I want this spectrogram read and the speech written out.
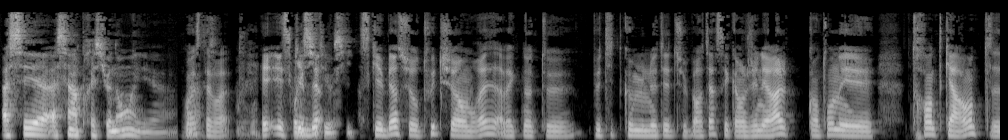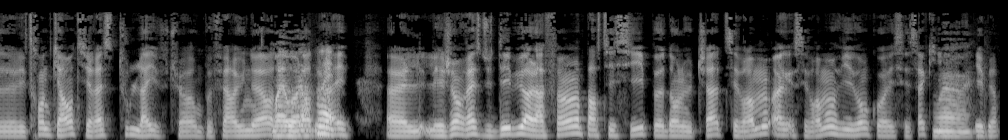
assez, assez impressionnant. Et, euh, voilà, c'était vrai. pour- Et, et ce qui est bien aussi. ce qui est bien sur Twitch en vrai avec notre euh, petite communauté de supporters, c'est qu'en général quand on est 30-40, euh, les 30-40 ils restent tout le live, tu vois, on peut faire une heure, Ouais, deux voilà. heures de Ouais. live. Euh, les gens restent du début à la fin, participent euh, dans le chat, c'est vraiment c'est vraiment vivant quoi et c'est ça qui, Ouais, ouais. qui est bien.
